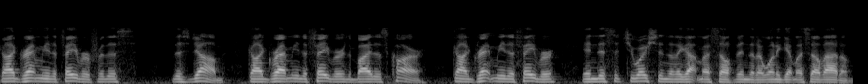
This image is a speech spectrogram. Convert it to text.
God grant me the favor for this this job. God grant me the favor to buy this car. God grant me the favor in this situation that I got myself in that I want to get myself out of.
